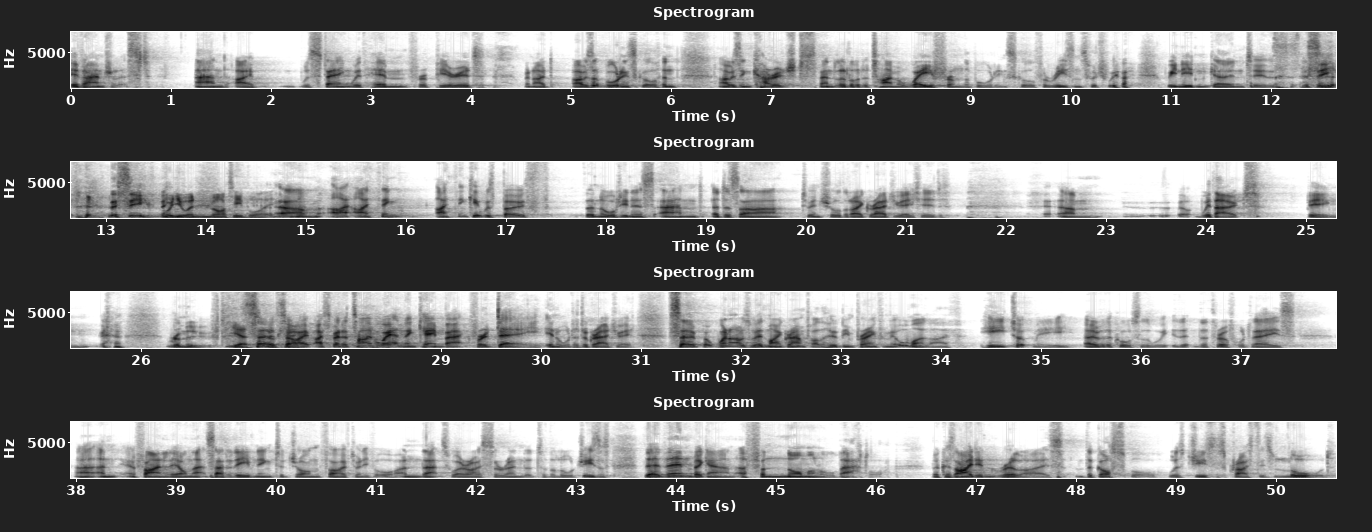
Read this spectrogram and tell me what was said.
evangelist. And I was staying with him for a period when I'd, I was at boarding school, and I was encouraged to spend a little bit of time away from the boarding school for reasons which we, we needn't go into this, this, e- this evening. Were you a naughty boy? Um, I, I, think, I think it was both the naughtiness and a desire to ensure that I graduated um, without being removed. Yes. So, okay. so I, I, spent a time away and then came back for a day in order to graduate. So, but when I was with my grandfather, who'd been praying for me all my life, he took me over the course of the, week, the, the three or four days, uh, and, and finally on that Saturday evening to John 5:24, and that's where I surrendered to the Lord Jesus. There then began a phenomenal battle because I didn't realize the gospel was Jesus Christ is Lord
